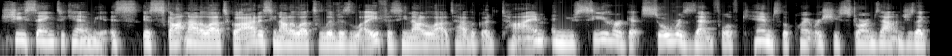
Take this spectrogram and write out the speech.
she's saying to Kim, is, is Scott not allowed to go out? Is he not allowed to live his life? Is he not allowed to have a good time? And you see her get so resentful of Kim to the point where she storms out and she's like,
